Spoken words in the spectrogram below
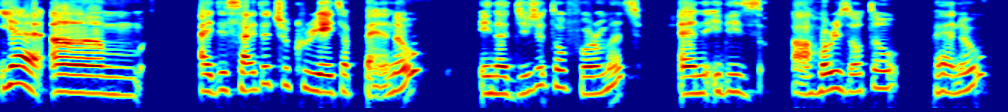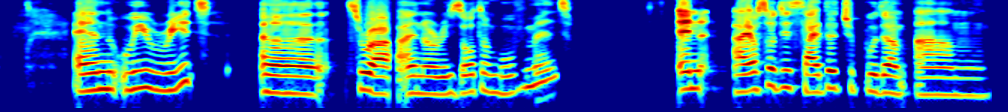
yeah, um, I decided to create a panel in a digital format, and it is a horizontal panel. And we read uh, through a, an horizontal movement. And I also decided to put a um,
